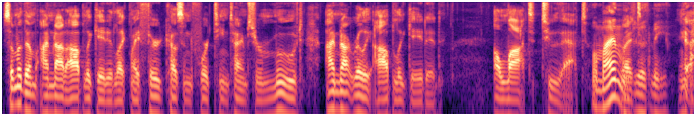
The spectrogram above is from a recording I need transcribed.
Some of them I'm not obligated, like my third cousin, 14 times removed. I'm not really obligated a lot to that. Well, mine lives Right. with me. Yeah,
